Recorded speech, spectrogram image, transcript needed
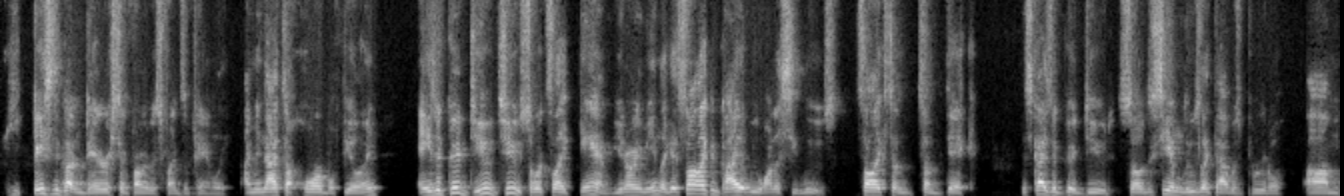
he basically got embarrassed in front of his friends and family. I mean, that's a horrible feeling. And he's a good dude too. So it's like, damn, you know what I mean? Like it's not like a guy that we want to see lose. It's not like some some dick. This guy's a good dude. So to see him lose like that was brutal. Um,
